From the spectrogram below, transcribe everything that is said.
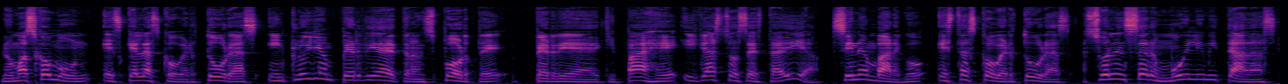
Lo más común es que las coberturas incluyan pérdida de transporte, pérdida de equipaje y gastos de estadía. Sin embargo, estas coberturas suelen ser muy limitadas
